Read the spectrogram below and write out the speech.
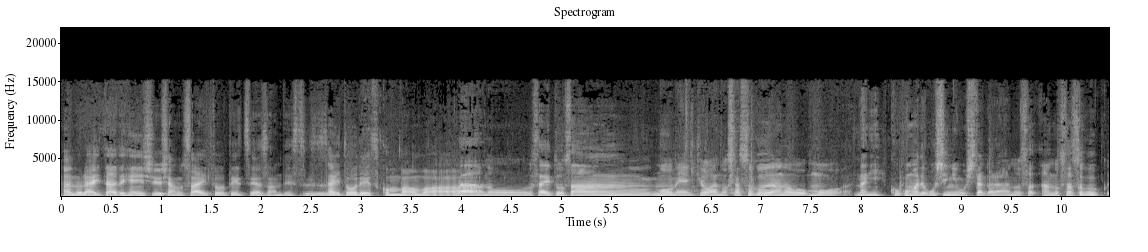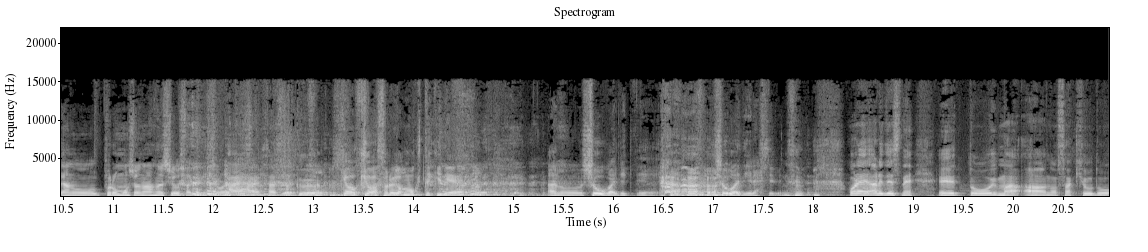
あの、ライターで編集者の斉藤哲也さんです。斉藤です。こんばんは。あの、斉藤さん、もうね、今日あの、早速、あの、もう、何？ここまで押しに押したから、あの、さあの、早速、あの、プロモーションの話を先にしてもらっていいですか？はいはい、早速。今日、今日はそれが目的で。あの、商売できて、商売でいらしてるね。これ、あれですね。えー、っと、今、あの、先ほど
